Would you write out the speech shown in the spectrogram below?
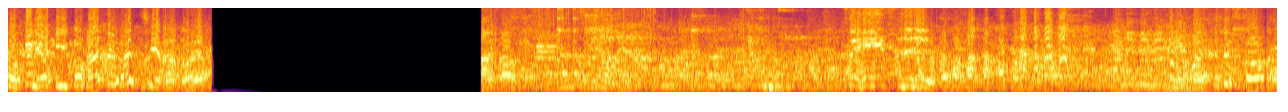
我跟你们一花这么久。阿张，杯子。你不是说不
